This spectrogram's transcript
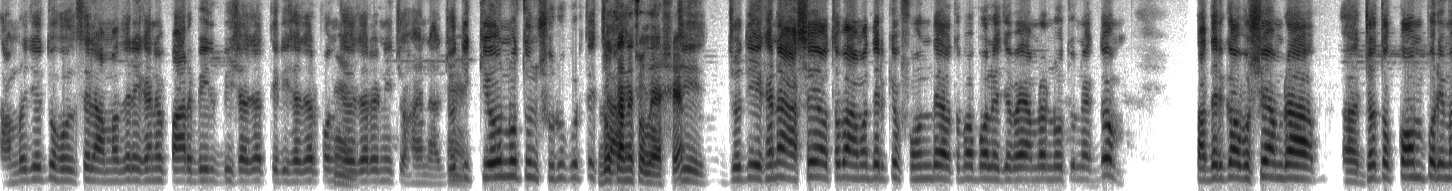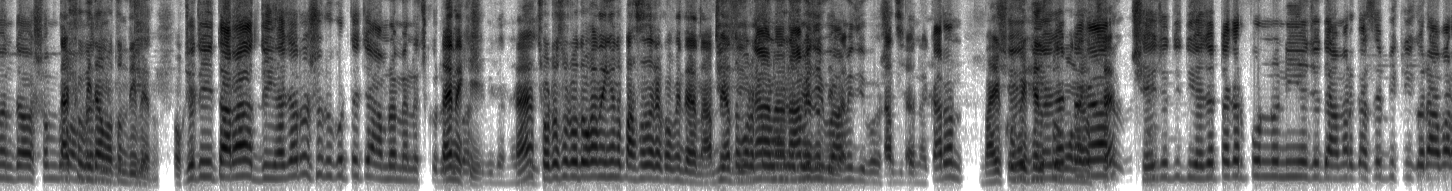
আমরা যেহেতু হোলসেল আমাদের এখানে পার বিল বিশ হাজার তিরিশ হাজার পঞ্চাশ হাজারের নিচে হয় না। যদি কেউ নতুন শুরু করতে দোকানে চলে আসে। জি যদি এখানে আসে অথবা আমাদেরকে ফোন দেয় অথবা বলে যে ভাই আমরা নতুন একদম তাদেরকে অবশ্যই আমরা যত কম পরিমাণ দেওয়া সম্ভব সুবিধা মতন দিবেন। যদি তারা দুই হাজারও শুরু করতে চায় আমরা ম্যানেজ করে তাই নাকি? হ্যাঁ ছোট ছোট দোকানে কিন্তু পাঁচ হাজারে কমে দেন আপনি এত বড় না না আমি দিব আমি দিব। অসুবিধা নাই। কারণ ভাই খুবই হেল্পফুল মনে হচ্ছে। সে যদি দুই হাজার টাকার পণ্য নিয়ে যদি আমার কাছে বিক্রি করে আবার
